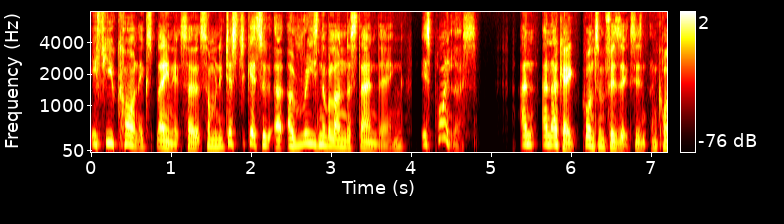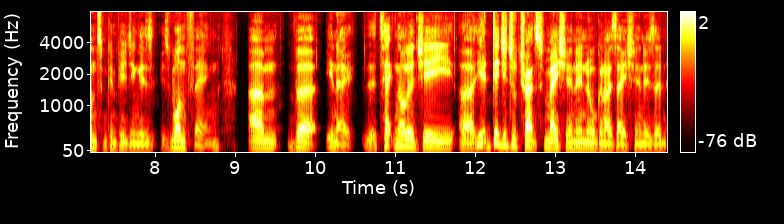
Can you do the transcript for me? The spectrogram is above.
If you can't explain it so that somebody just gets a, a reasonable understanding, it's pointless and and okay, quantum physics is, and quantum computing is is one thing, um, but you know the technology, uh, digital transformation in an organization is an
